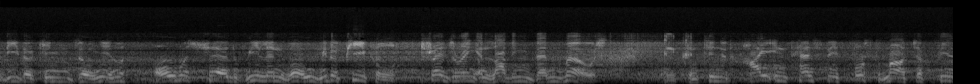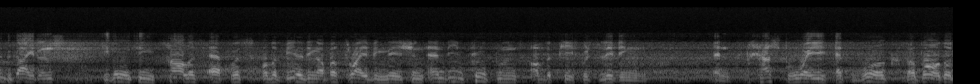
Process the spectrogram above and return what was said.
leader Kim Jong-il always shared weal and woe with the people, treasuring and loving them most, and continued high-intensity forced march of field guidance, devoting tireless efforts for the building of a thriving nation and the improvement of the people's living, and passed away at work aboard a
